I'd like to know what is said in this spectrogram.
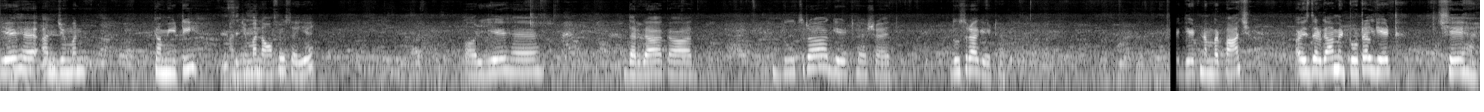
ये है अंजुमन कमेटी, अंजुमन ऑफ़िस है ये। और ये है दरगाह का दूसरा गेट है शायद। दूसरा गेट है। गेट नंबर पाँच। और इस दरगाह में टोटल गेट छः हैं।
